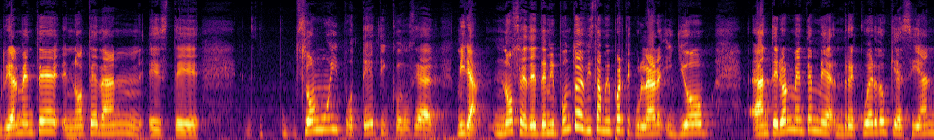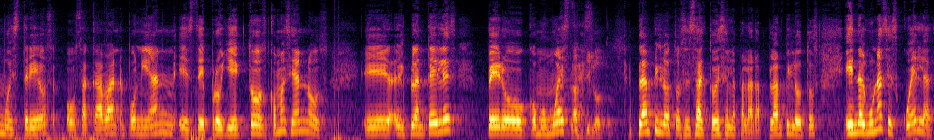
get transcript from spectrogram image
realmente no te dan, este, son muy hipotéticos, o sea, mira, no sé, desde mi punto de vista muy particular, yo anteriormente me recuerdo que hacían muestreos o sacaban, ponían este proyectos, ¿cómo hacían los eh, planteles? Pero como muestras. Plan pilotos. Plan pilotos, exacto, esa es la palabra, plan pilotos, en algunas escuelas.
